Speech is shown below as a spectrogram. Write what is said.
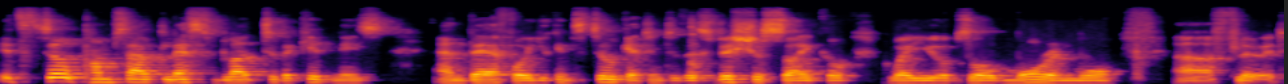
it still pumps out less blood to the kidneys and therefore you can still get into this vicious cycle where you absorb more and more uh, fluid.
